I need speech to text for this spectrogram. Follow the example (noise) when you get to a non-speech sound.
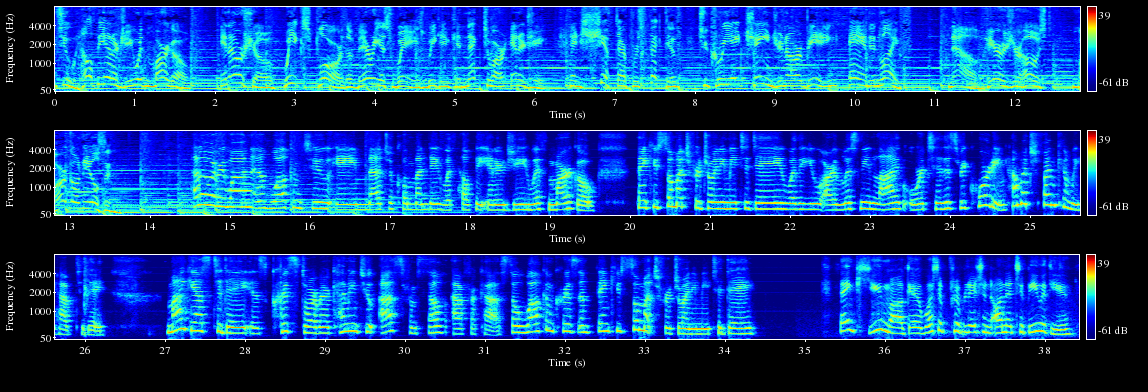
Welcome to Healthy Energy with Margot. In our show, we explore the various ways we can connect to our energy and shift our perspective to create change in our being and in life. Now, here is your host, Margot Nielsen. Hello, everyone, and welcome to a magical Monday with Healthy Energy with Margot. Thank you so much for joining me today, whether you are listening live or to this recording. How much fun can we have today? My guest today is Chris Stormer coming to us from South Africa. So, welcome, Chris, and thank you so much for joining me today. Thank you, Margot. What a privilege and honor to be with you.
